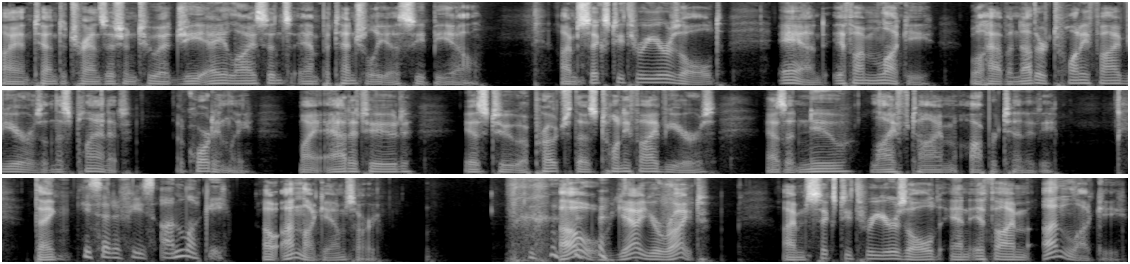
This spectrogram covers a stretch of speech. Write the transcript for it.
I intend to transition to a GA license and potentially a CPL. I'm 63 years old, and if I'm lucky, will have another 25 years on this planet. Accordingly, my attitude is to approach those 25 years as a new lifetime opportunity. Thank He said if he's unlucky. Oh, unlucky. I'm sorry. oh, yeah, you're right. I'm 63 years old, and if I'm unlucky,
